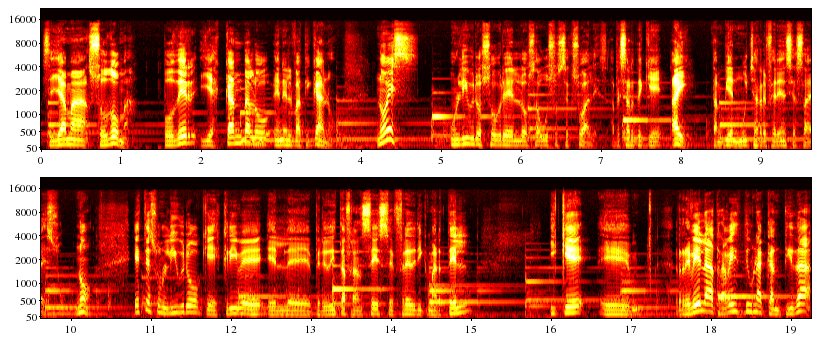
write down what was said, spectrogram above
Se llama Sodoma, Poder y Escándalo en el Vaticano. No es un libro sobre los abusos sexuales, a pesar de que hay también muchas referencias a eso. No, este es un libro que escribe el eh, periodista francés Frédéric Martel y que eh, revela a través de una cantidad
